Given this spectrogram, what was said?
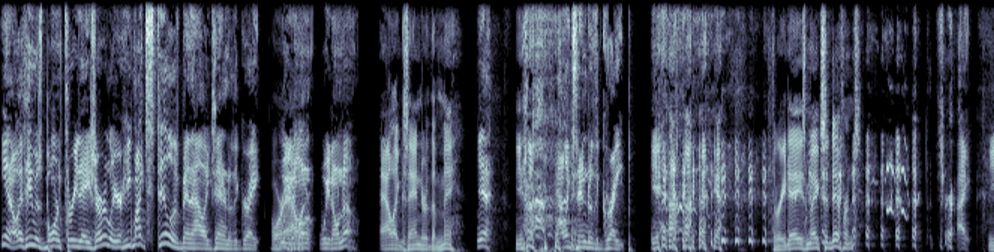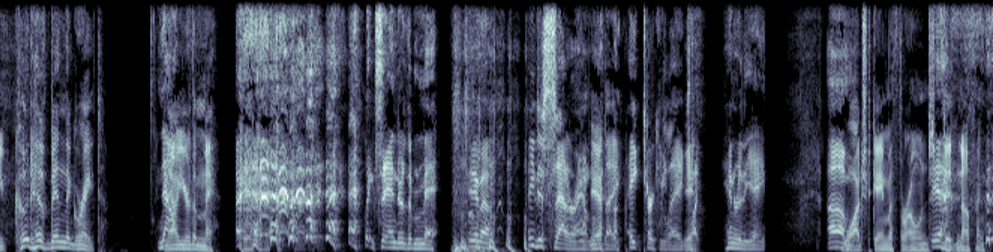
you know, if he was born three days earlier, he might still have been Alexander the Great. Or we, Ale- don't, we don't know. Alexander the Meh. Yeah. Yeah. Alexander the Grape. yeah. Three days makes a difference. That's right. You could have been the great. Now, Now, you're the meh. Alexander the Meh. You know, he just sat around all day, ate turkey legs Yeah. like Henry VIII. Um, Watched Game of Thrones, yeah. did nothing.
